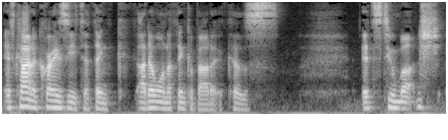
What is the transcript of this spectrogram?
it's kind of crazy to think. I don't want to think about it because it's too much.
